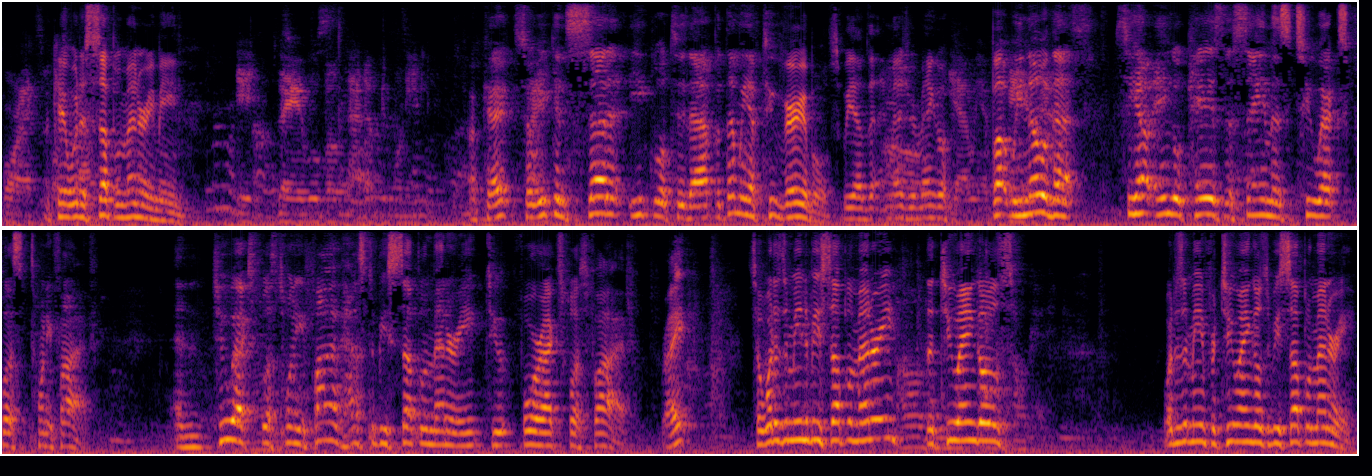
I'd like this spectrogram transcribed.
4x. Okay. What does supplementary mean? It, they will both add up to 180. Okay. So we can set it equal to that, but then we have two variables. We have the measure of angle. Yeah, we But we know that See how angle K is the same as 2x plus 25. And 2x plus 25 has to be supplementary to 4x plus 5, right? So what does it mean to be supplementary? The two angles, Okay. what does it mean for two angles to be supplementary?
